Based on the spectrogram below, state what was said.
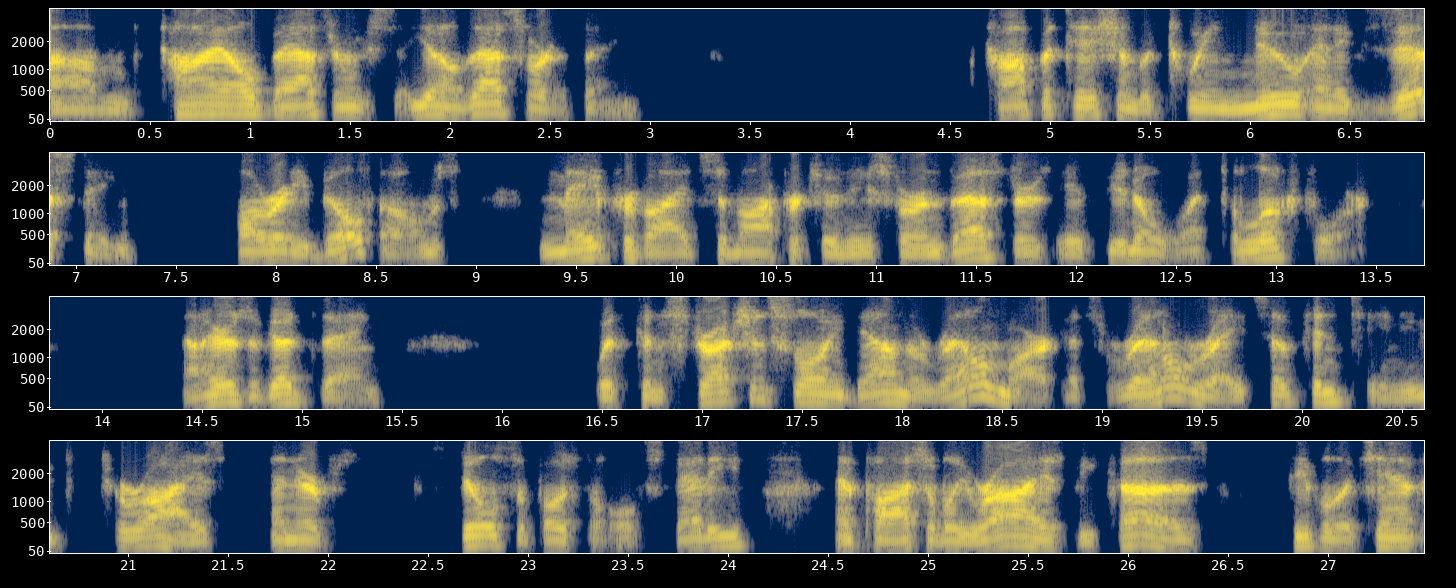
um, tile, bathrooms, you know, that sort of thing. Competition between new and existing already built homes may provide some opportunities for investors if you know what to look for. Now, here's a good thing with construction slowing down the rental markets, rental rates have continued to rise and they're still supposed to hold steady and possibly rise because people that can't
